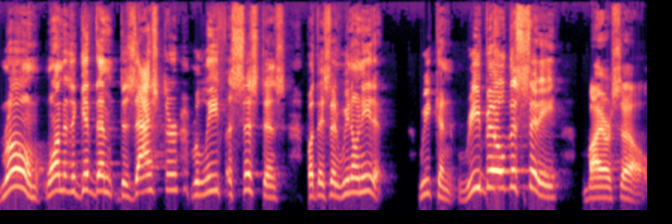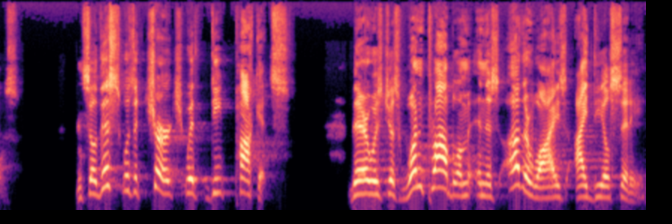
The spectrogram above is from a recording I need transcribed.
Rome wanted to give them disaster relief assistance, but they said, we don't need it. We can rebuild the city by ourselves. And so this was a church with deep pockets. There was just one problem in this otherwise ideal city.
